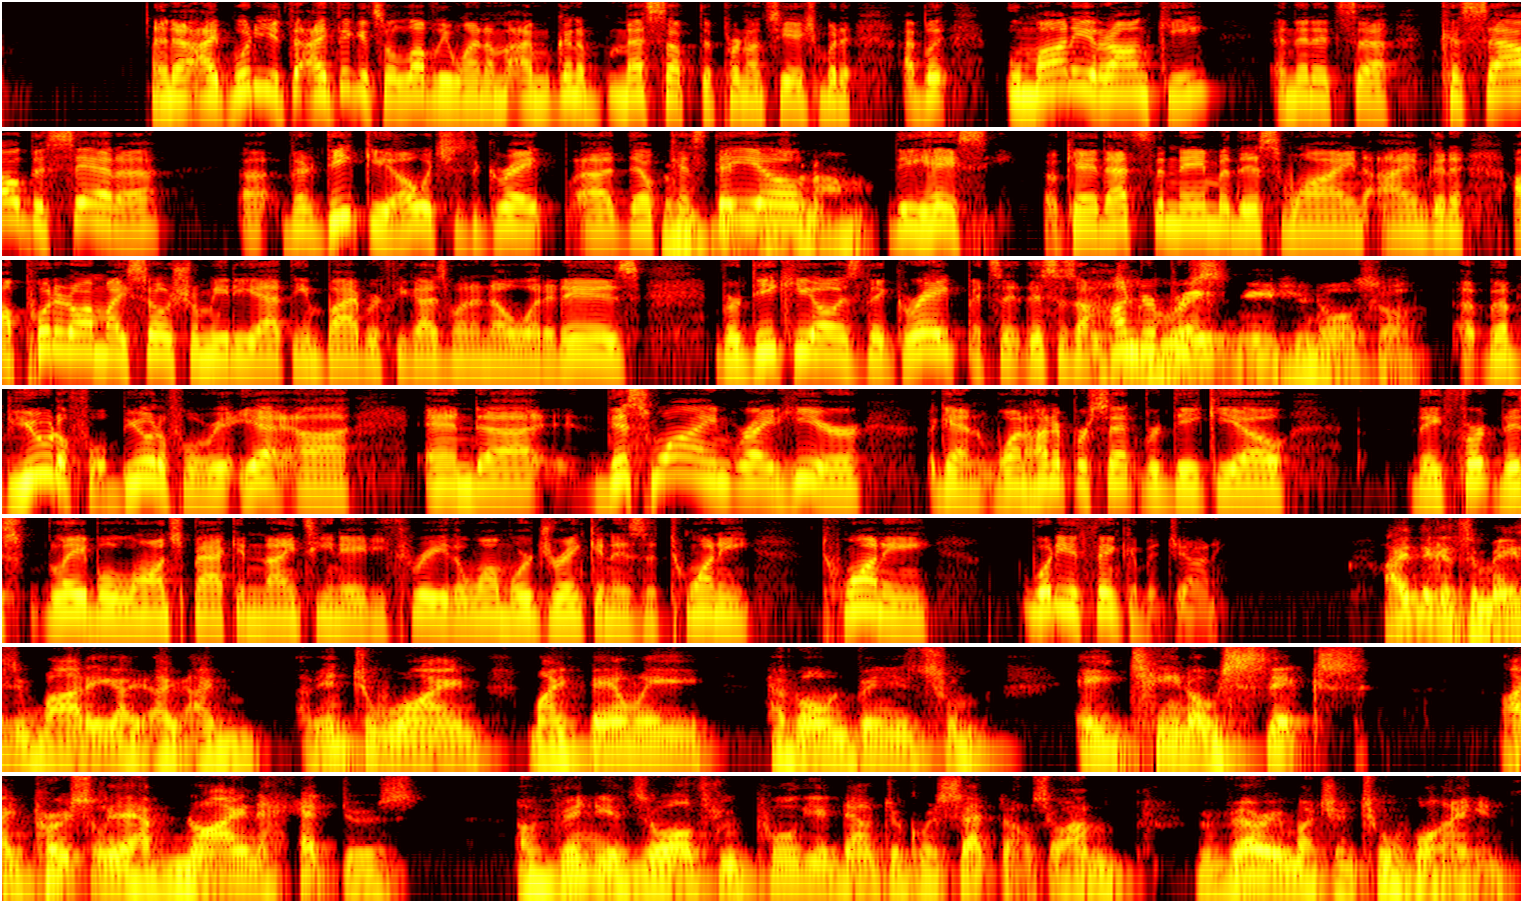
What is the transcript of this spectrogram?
And I, what do you? Th- I think it's a lovely wine. I'm, I'm going to mess up the pronunciation, but I but Umani Ronchi, and then it's uh, Casal de Serra uh, Verdicchio, which is the grape uh, del Castillo phenomenal. di Hesi. Okay, that's the name of this wine. I'm gonna. I'll put it on my social media at the Imbiber if you guys want to know what it is. Verdicchio is the grape. It's a, this is a It's a hundred percent region also. But beautiful, beautiful, re- yeah. Uh, and uh, this wine right here, again, 100% Verdicchio. They fir- this label launched back in 1983. The one we're drinking is a 2020 what do you think of it, Gianni? I think it's amazing body. I, I, I'm I'm into wine. My family have owned vineyards from 1806. I personally have nine hectares of vineyards all through Puglia down to Grosseto. So I'm very much into wine.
